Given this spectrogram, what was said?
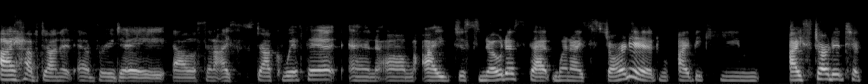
I have done it every day, Allison. I stuck with it. And um, I just noticed that when I started, I became, I started to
